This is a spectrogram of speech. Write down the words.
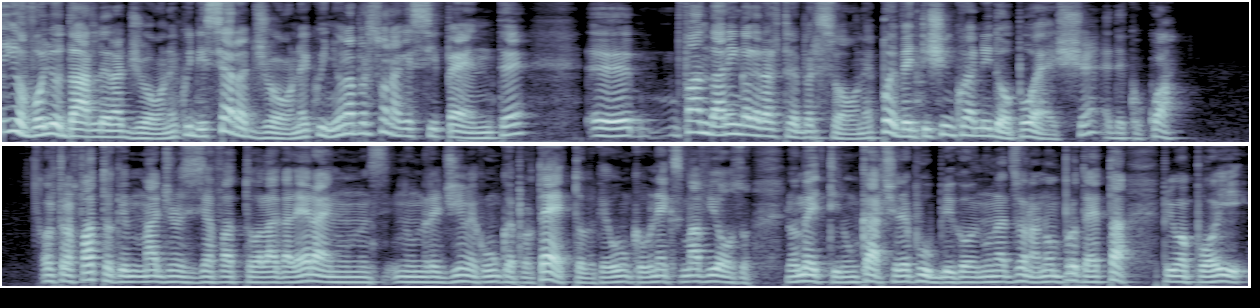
io voglio darle ragione, quindi se ha ragione, quindi una persona che si pente eh, fa andare in galera altre persone, poi 25 anni dopo esce ed ecco qua. Oltre al fatto che immagino si sia fatto la galera in un, in un, regime comunque protetto, perché comunque un ex mafioso lo metti in un carcere pubblico, in una zona non protetta, prima o poi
